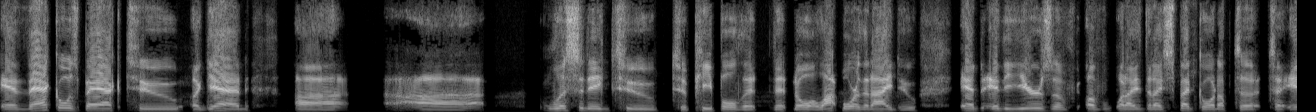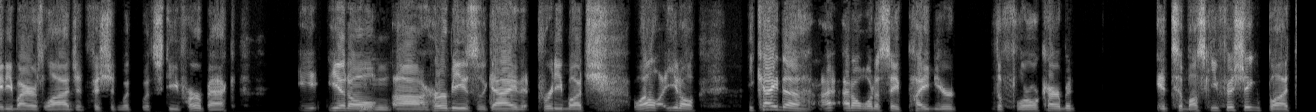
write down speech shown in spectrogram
and that goes back to again. Uh, uh, listening to to people that that know a lot more than I do, and in the years of of what I that I spent going up to to Andy Myers lodge and fishing with with Steve Herbeck, you, you know, mm-hmm. uh, Herbie's the guy that pretty much, well, you know, he kind of I, I don't want to say pioneered the fluorocarbon into muskie fishing, but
